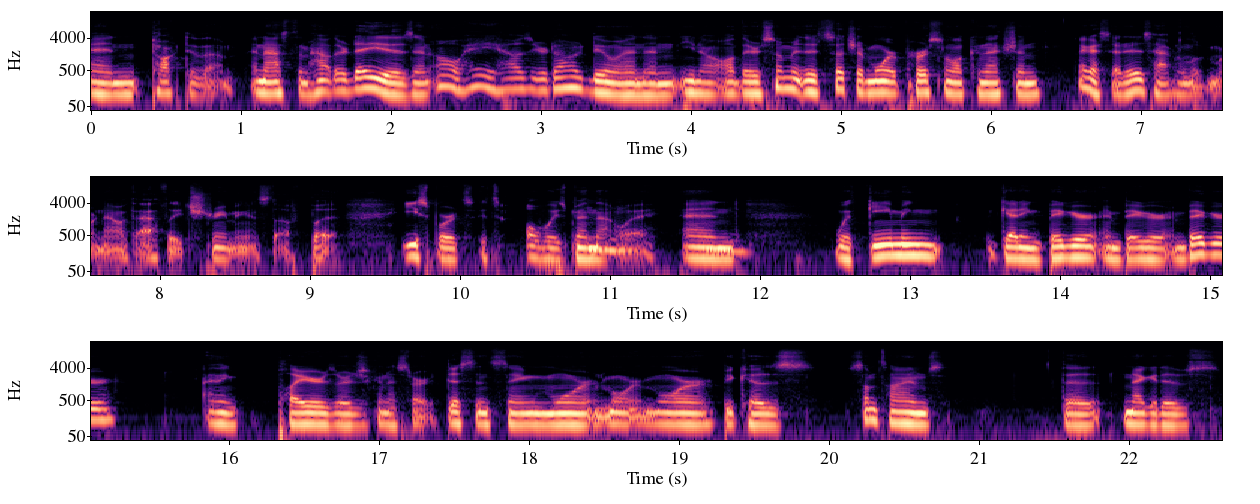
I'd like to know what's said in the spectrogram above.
and talk to them and ask them how their day is and oh hey how's your dog doing and you know all- there's so many it's such a more personal connection like i said it is happening a little bit more now with athletes streaming and stuff but esports it's always been that Mhm. way and Mhm. with gaming getting bigger and bigger and bigger i think players are just going to start distancing more and more and more because sometimes the negatives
